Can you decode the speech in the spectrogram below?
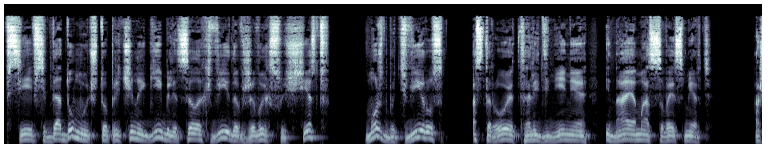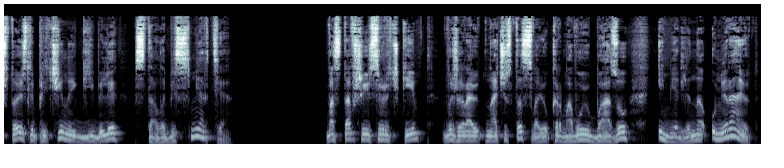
все всегда думают, что причиной гибели целых видов живых существ может быть вирус, астероид, оледенение, иная массовая смерть. А что, если причиной гибели стало бессмертие? Восставшие сверчки выжирают начисто свою кормовую базу и медленно умирают.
